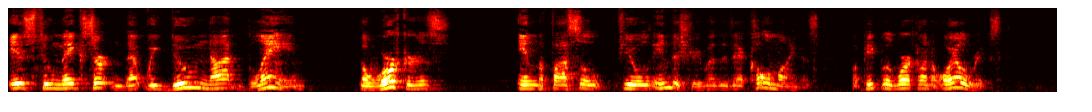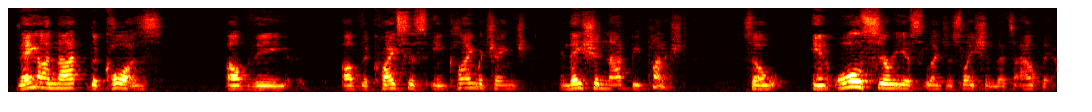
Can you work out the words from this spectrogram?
is to make certain that we do not blame the workers in the fossil fuel industry, whether they're coal miners or people who work on oil rigs. They are not the cause of the, of the crisis in climate change, and they should not be punished. So, in all serious legislation that's out there,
